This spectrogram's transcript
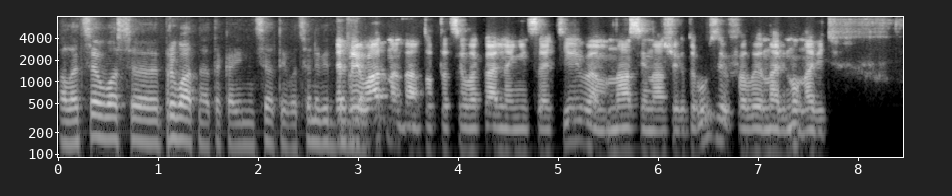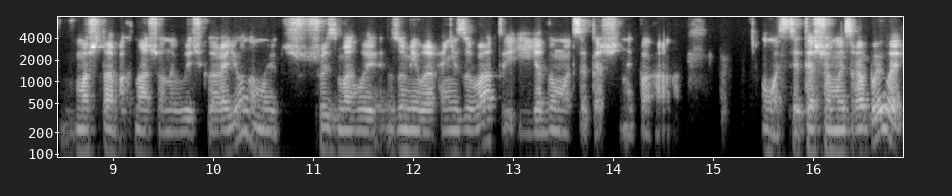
Але це у вас е, приватна така ініціатива, це не від Це приватна, да, тобто це локальна ініціатива нас і наших друзів, але навіть, ну, навіть в масштабах нашого невеличкого району ми щось змогли зуміли організувати, і я думаю, це теж непогано. Ось це те, що ми зробили.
